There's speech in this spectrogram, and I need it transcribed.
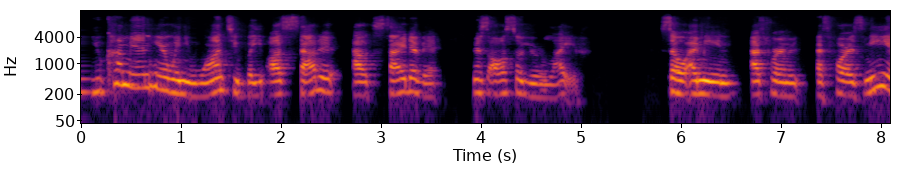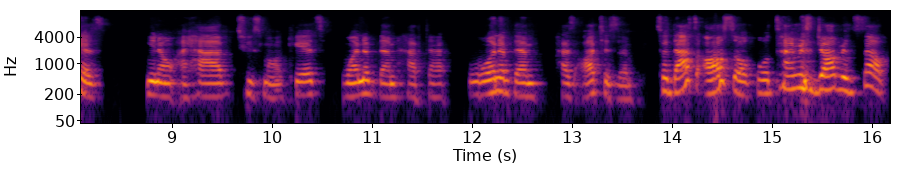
you come in here when you want to, but outside it, outside of it, there's also your life. So I mean, as for as far as me is, you know, I have two small kids. One of them have to one of them has autism. So that's also a full-time job itself.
